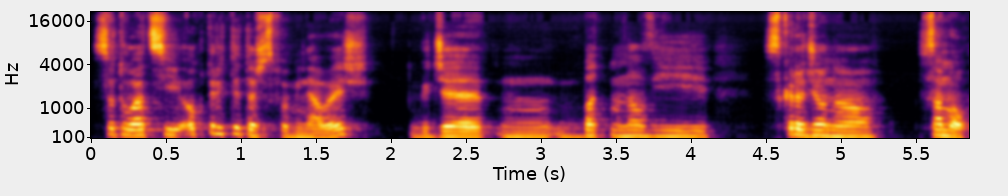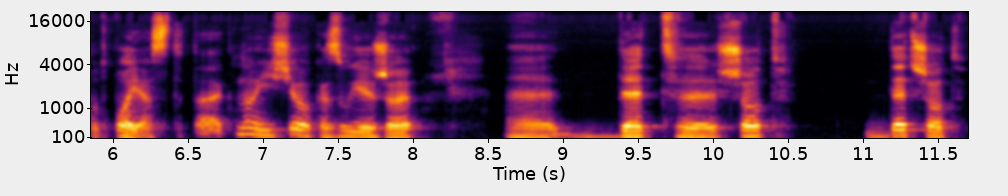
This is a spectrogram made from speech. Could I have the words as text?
sytuacji, o której ty też wspominałeś, gdzie Batmanowi skradziono samochód, pojazd, tak? No i się okazuje, że e, Deadshot, Deadshot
